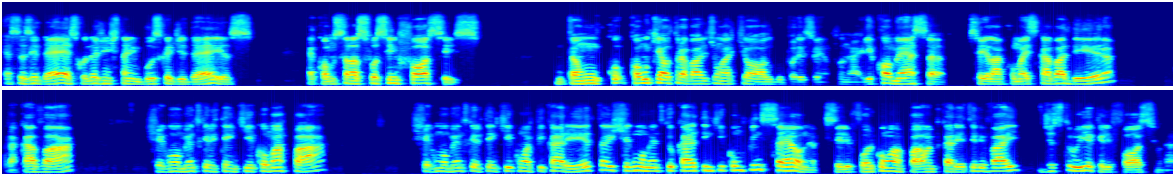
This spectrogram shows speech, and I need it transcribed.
essas ideias, quando a gente está em busca de ideias, é como se elas fossem fósseis. Então, co como que é o trabalho de um arqueólogo, por exemplo? Né? Ele começa, sei lá, com uma escavadeira para cavar, chega um momento que ele tem que ir com uma pá, chega um momento que ele tem que ir com uma picareta e chega um momento que o cara tem que ir com um pincel, né? Porque se ele for com uma pá, uma picareta, ele vai destruir aquele fóssil, né?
